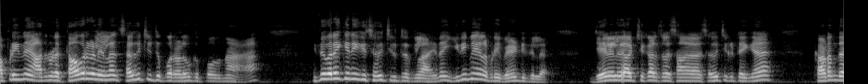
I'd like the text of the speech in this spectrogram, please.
அப்படின்னு அதனோட தவறுகளை எல்லாம் சகிச்சுட்டு போகிற அளவுக்கு போகுதுன்னா இது வரைக்கும் நீங்கள் சகிச்சுக்கிட்டு இருக்கலாம். ஏன்னா இனிமேல் அப்படி வேண்டியதில்லை. ஜெயலலிதா ஆட்சி காலத்தில் ச சகிச்சுக்கிட்டீங்க. கடந்த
